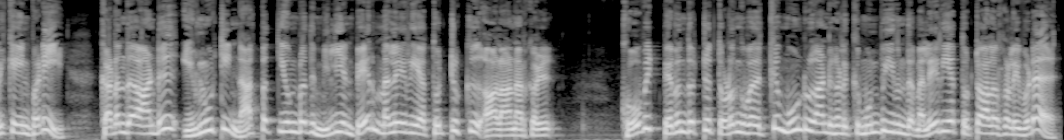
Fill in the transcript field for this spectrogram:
அறிக்கையின்படி கடந்த ஆண்டு இருநூற்றி நாற்பத்தி ஒன்பது மில்லியன் பேர் மலேரியா தொற்றுக்கு ஆளானார்கள். கோவிட் பெருந்தொற்று தொடங்குவதற்கு மூன்று ஆண்டுகளுக்கு முன்பு இருந்த மலேரியா தொற்றாளர்களை விட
